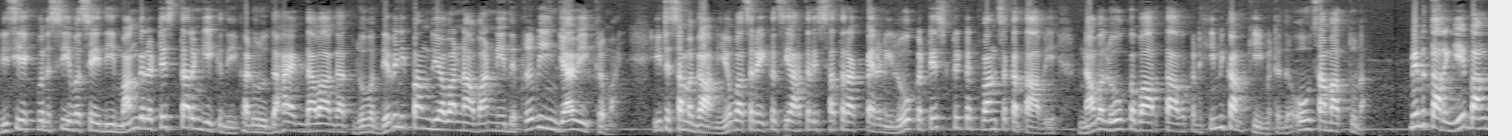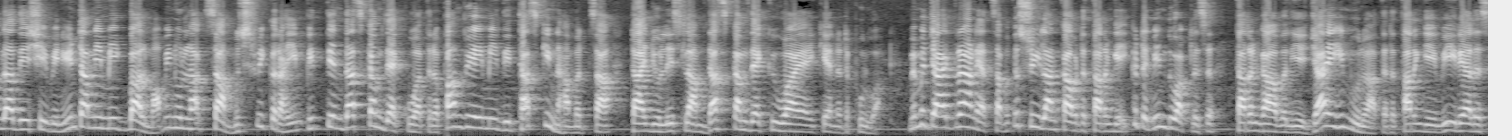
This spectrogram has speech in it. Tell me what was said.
21 වන සියවසේදී මංගල ටෙස්ට් තරගයකදී කඩලු 10ක් දවාගත් ලොව දෙවෙනි පන්දු යවන්නා වන්නේද ප්‍රවීන් ජයවික්‍රමයි. ඊට සමගාමීව වසර 144ක් පැරණි ලෝක ටෙස්ට් ක්‍රිකට් වංශ කතාවේ නව ලෝක වාර්තාවකට හිමිකම් කීමටද ඔහු සමත් වුණා. මෙම තරගයේ බංග්ලාදේශයේ වෙනුවෙන් තමීම් ඉක්බාල් මමිනුල් හක් සහ මුෂ්ෆික් රහීම් පිත්තෙන් දස්කම් දැක්වූ අතර පන්දුවේමේදී තස්කින් අහමඩ් සහ ටයිජුල් ඉස්ලාම් දස්කම් දැක්වුවායයි කියන්නට පුළුවන්. මෙම ජයග්‍රහණයත් සමග ශ්‍රී ලංකාවට තරගයේ එකට බිඳුවක් ලෙස තරඟාවලියේ ජය හිමි වුණු අතර තරගයේ වීරයා ලෙස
